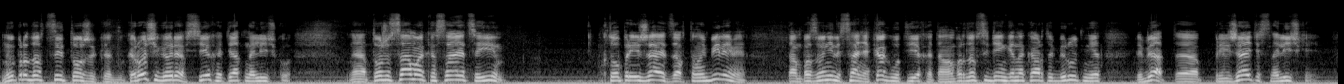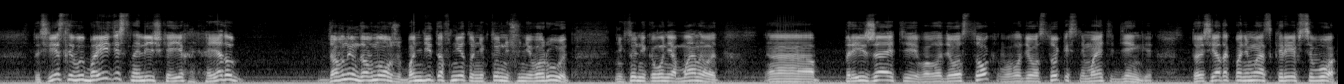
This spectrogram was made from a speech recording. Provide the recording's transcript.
Ну и продавцы тоже, как бы. Короче говоря, все хотят наличку. А, то же самое касается и кто приезжает за автомобилями. Там позвонили, Саня, как вот ехать? Там а продавцы деньги на карту берут? Нет. Ребят, э, приезжайте с наличкой. То есть, если вы боитесь с наличкой ехать, хотя тут давным-давно уже бандитов нету, никто ничего не ворует, никто никого не обманывает. Э, приезжайте во Владивосток, во Владивостоке снимайте деньги. То есть, я так понимаю, скорее всего,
